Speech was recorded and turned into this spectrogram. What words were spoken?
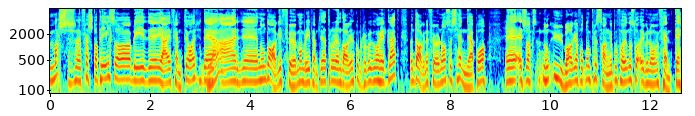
mars. 1. april så blir jeg 50 år. Det Ja. er eh, noen dager før man blir 50. Jeg tror den dagen kommer til å gå helt greit. Men dagene før nå så kjenner jeg på eh, et slags, noen ubehag. Jeg har fått noen presanger på forhånd. Det står Øyvind Loven 50.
